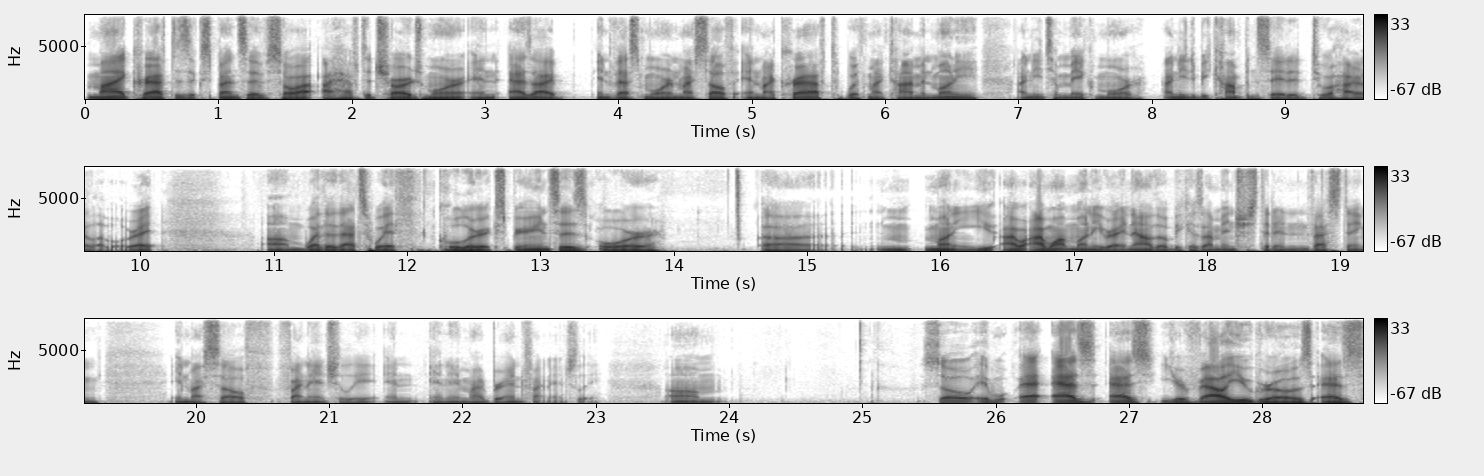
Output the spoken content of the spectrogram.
My craft is expensive, so I, I have to charge more. And as I invest more in myself and my craft with my time and money, I need to make more. I need to be compensated to a higher level, right? Um, whether that's with cooler experiences or uh, m- money. You, I, I want money right now though because I'm interested in investing in myself financially and, and in my brand financially. Um, so it, as as your value grows, as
